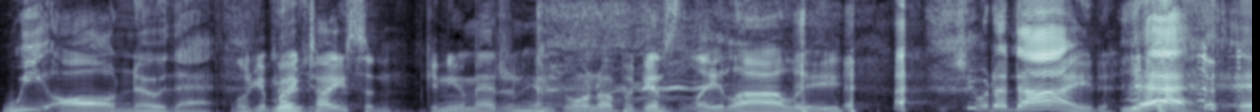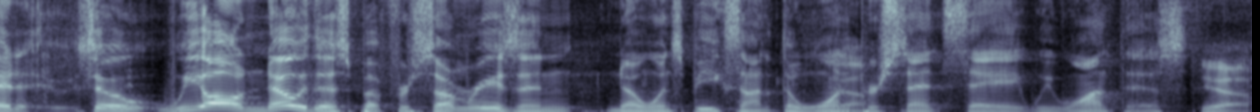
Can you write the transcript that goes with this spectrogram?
We all know that. Look at Mike Tyson. Can you imagine him going up against Laila Ali? she would have died. yeah, and so we all know this, but for some reason, no one speaks on it. The one say we want this, Yeah.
